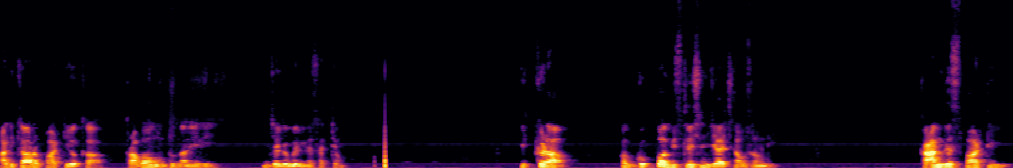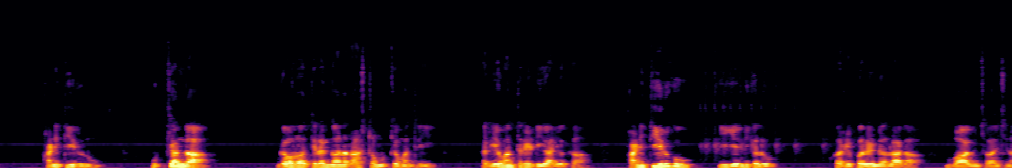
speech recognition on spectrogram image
అధికార పార్టీ యొక్క ప్రభావం ఉంటుందనేది జగమెరిగిన సత్యం. ఇక్కడ ఒక గొప్ప విశ్లేషణ చేయాల్సిన అవసరం ఉంది. కాంగ్రెస్ పార్టీ పనితీరును ముఖ్యంగా గౌరవ తెలంగాణ రాష్ట్ర ముఖ్యమంత్రి రేవంత్ రెడ్డి గారి యొక్క పనితీరుకు ఈ ఎన్నికలు ఒక రిఫరెండం లాగా భావించవలసిన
